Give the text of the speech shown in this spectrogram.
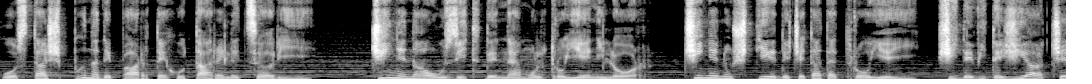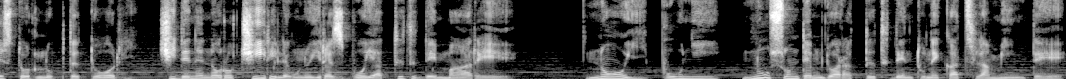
cu ostași până departe hotarele țării. Cine n-a auzit de neamul troienilor? Cine nu știe de cetatea Troiei și de vitejia acestor luptători și de nenorocirile unui război atât de mare? Noi, punii, nu suntem doar atât de întunecați la minte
